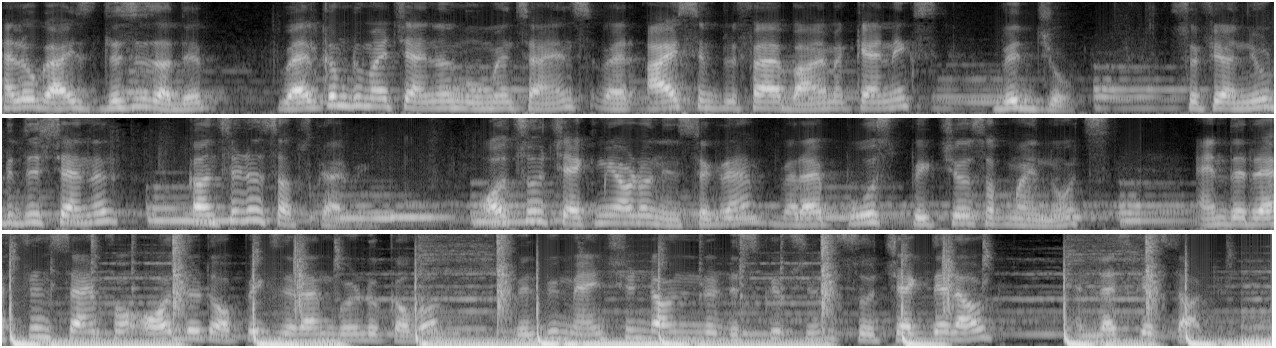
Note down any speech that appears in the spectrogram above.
Hello guys, this is Adhip. Welcome to my channel Movement Science where I simplify biomechanics with Joe. So if you are new to this channel, consider subscribing. Also check me out on Instagram where I post pictures of my notes and the reference time for all the topics that I'm going to cover will be mentioned down in the description so check that out and let's get started.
